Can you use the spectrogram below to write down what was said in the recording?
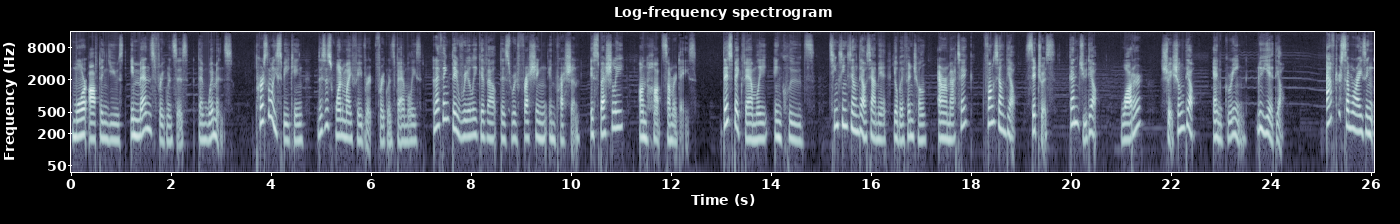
more often used in men's fragrances than women's. Personally speaking, this is one of my favorite fragrance families, and I think they really give out this refreshing impression, especially on hot summer days. This big family includes 清新香调下面又被分成 aromatic 芳香调、citrus 柑橘调、water 水生调 and green 绿叶调。 after summarizing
